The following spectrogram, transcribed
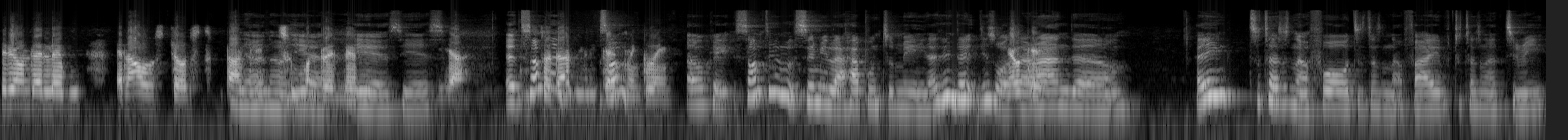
300 level, and I was just back in no, 200 yeah, level. yes, yes. Yeah. And So something, that really some- me going. Okay, something similar happened to me. I think that this was Okay. around, um, I think 2004, 2005, 2003.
